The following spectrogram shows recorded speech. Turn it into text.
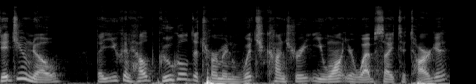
Did you know that you can help Google determine which country you want your website to target?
